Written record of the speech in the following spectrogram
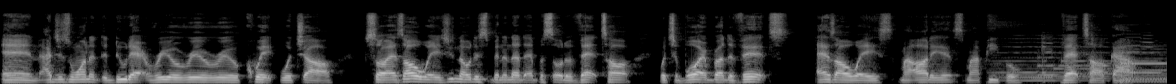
And I just wanted to do that real, real, real quick with y'all. So as always, you know, this has been another episode of Vet Talk with your boy, brother Vince. As always, my audience, my people, Vet Talk out.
